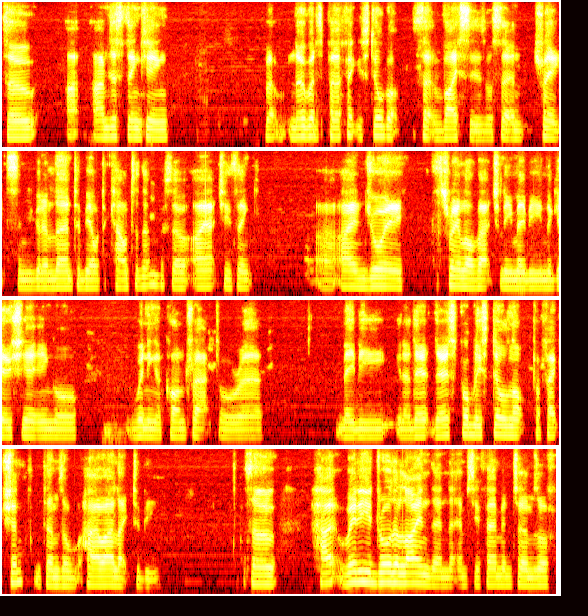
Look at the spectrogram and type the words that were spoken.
So I, am just thinking but nobody's perfect. You've still got certain vices or certain traits, and you've got to learn to be able to counter them. So I actually think uh, I enjoy the thrill of actually maybe negotiating or winning a contract or uh, maybe you know there there's probably still not perfection in terms of how I like to be. So how where do you draw the line then, the MCFM, in terms of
